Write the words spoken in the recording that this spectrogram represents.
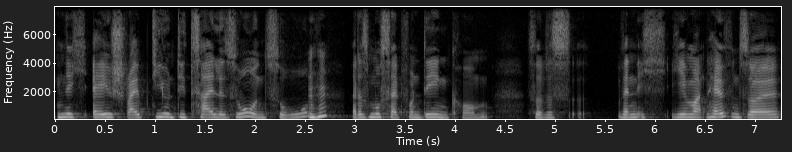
nicht, ey, schreib die und die Zeile so und so, mhm. weil das muss halt von denen kommen. So, dass, wenn ich jemandem helfen soll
